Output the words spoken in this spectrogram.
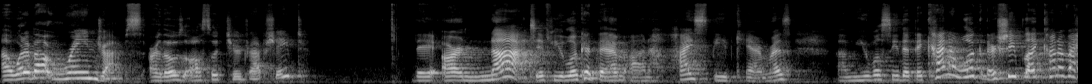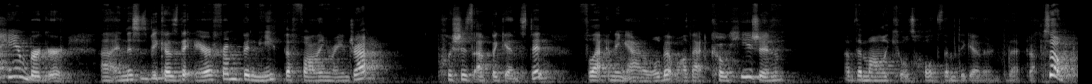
Uh, what about raindrops? Are those also teardrop shaped? They are not. If you look at them on high speed cameras, um, you will see that they kind of look, they're shaped like kind of a hamburger. Uh, and this is because the air from beneath the falling raindrop pushes up against it, flattening out a little bit while that cohesion of the molecules holds them together into that drop. So,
